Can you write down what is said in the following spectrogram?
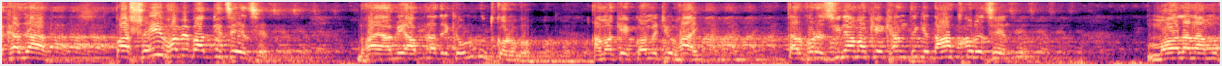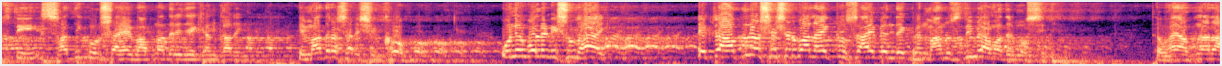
এক হাজার, পাঁচশো, এইভাবে বাদ চেয়েছেন। ভাই, আমি আপনাদেরকে অনুরোধ করব, আমাকে কমিটি ভাই, তারপরে যিনি আমাকে এখান থেকে দাঁত করেছেন মৌলানা মুফতি সাদিকুল সাহেব আপনাদের যে এখানকার এই মাদ্রাসার শিক্ষক, উনি বলেন, ইসু ভাই, একটু আপনিও শেষের বেলা একটু চাইবেন, দেখবেন মানুষ দিবে আমাদের মসজিদে। তো ভাই, আপনারা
